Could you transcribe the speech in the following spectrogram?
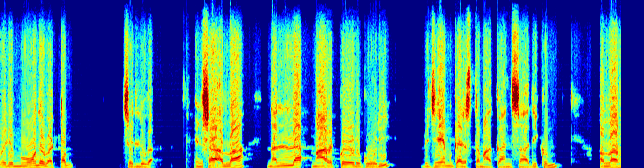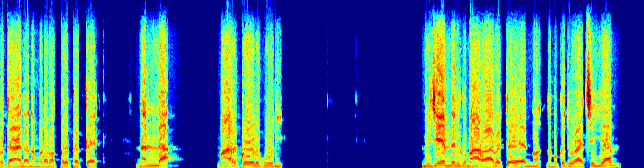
ഒരു മൂന്ന് വട്ടം ചൊല്ലുക. ഇൻഷാ അള്ളാ നല്ല മാർക്കോടുകൂടി വിജയം കരസ്ഥമാക്കാൻ സാധിക്കും. അള്ളാഹു താല നമ്മുടെ മക്കൾക്കൊക്കെ നല്ല മാർക്കോടുകൂടി വിജയം നൽകുമാറാവട്ടെ എന്ന് നമുക്ക് ദുവാ ചെയ്യാം.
